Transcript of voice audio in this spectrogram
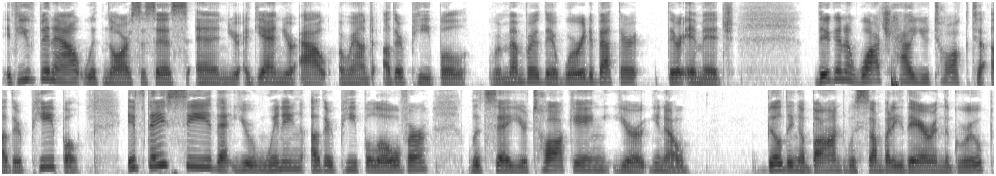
If you've been out with narcissists and you're again you're out around other people, remember they're worried about their their image. They're going to watch how you talk to other people. If they see that you're winning other people over, let's say you're talking, you're, you know, building a bond with somebody there in the group,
